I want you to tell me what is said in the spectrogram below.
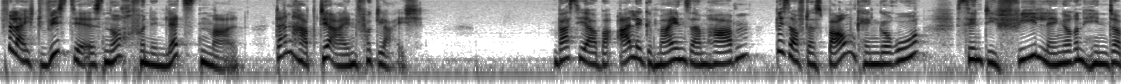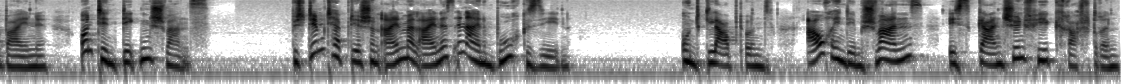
vielleicht wisst ihr es noch von den letzten Malen. Dann habt ihr einen Vergleich. Was sie aber alle gemeinsam haben, bis auf das Baumkänguru, sind die viel längeren Hinterbeine und den dicken Schwanz. Bestimmt habt ihr schon einmal eines in einem Buch gesehen. Und glaubt uns, auch in dem Schwanz ist ganz schön viel Kraft drin.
